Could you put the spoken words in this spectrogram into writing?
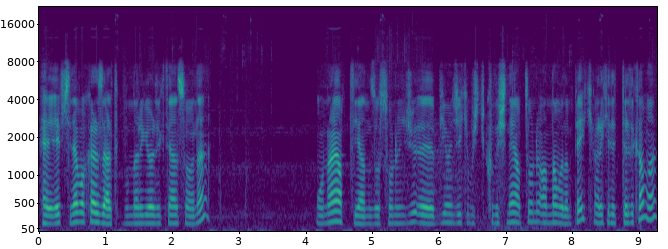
He, hepsine bakarız artık bunları gördükten sonra. Ona yaptı yalnız o sonuncu e, bir önceki bu kılıç ne yaptı onu anlamadım pek. Hareket ettirdik ama.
